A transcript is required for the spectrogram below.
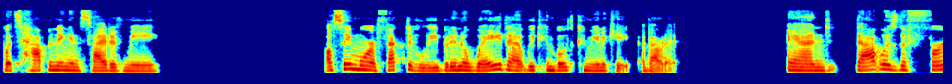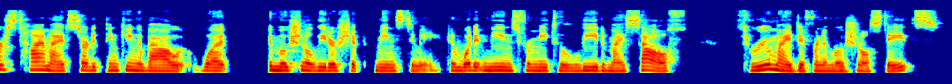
what's happening inside of me? I'll say more effectively, but in a way that we can both communicate about it. And that was the first time I had started thinking about what emotional leadership means to me and what it means for me to lead myself through my different emotional states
